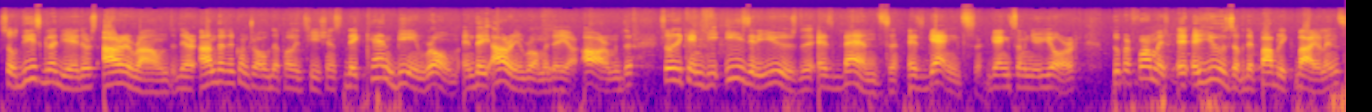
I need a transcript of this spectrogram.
So these gladiators are around, they're under the control of the politicians, they can be in Rome, and they are in Rome, and they are armed, so they can be easily used as bands, as gangs, gangs of New York, to perform a, a use of the public violence,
